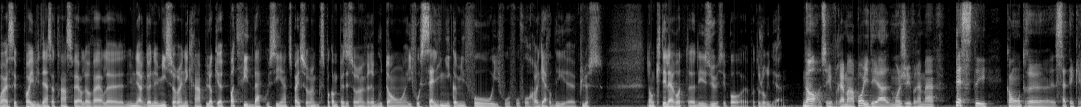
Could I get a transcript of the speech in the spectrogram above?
Ouais, c'est pas évident ce transfert-là vers le- une ergonomie sur un écran plat qui a pas de feedback aussi. Hein. Tu pèses sur un, c'est pas comme peser sur un vrai bouton. Il faut s'aligner comme il faut. Il faut, faut, faut regarder euh, plus. Donc quitter la route euh, des yeux, c'est pas, euh, pas toujours idéal. Non, c'est vraiment pas idéal. Moi, j'ai vraiment pesté contre euh, cet écran.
